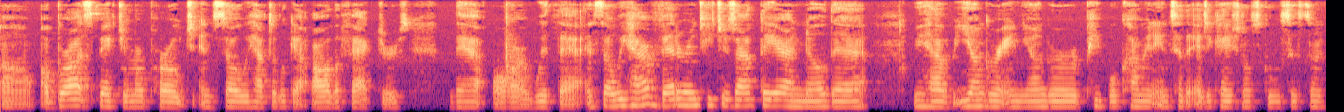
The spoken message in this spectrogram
uh, a broad spectrum approach, and so we have to look at all the factors that are with that. And so we have veteran teachers out there. I know that we have younger and younger people coming into the educational school system,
